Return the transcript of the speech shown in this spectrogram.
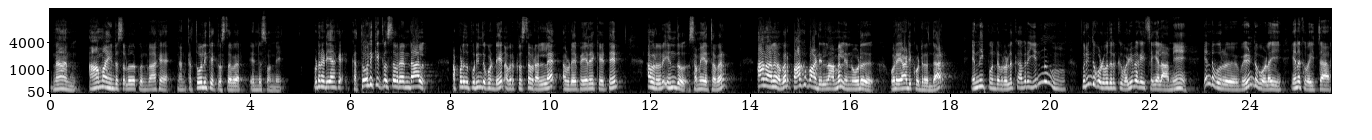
நான் ஆமா என்று சொல்வதற்கு முன்பாக நான் கத்தோலிக்க கிறிஸ்தவர் என்று சொன்னேன். உடனடியாக கத்தோலிக்க கிறிஸ்தவர் என்றால்? அப்பொழுது புரிந்து கொண்டேன் அவர் கிறிஸ்தவர் அல்ல. அவருடைய பெயரை கேட்டேன். அவர் ஒரு இந்து சமயத்தவர். ஆனாலும் அவர் பாகுபாடு இல்லாமல் என்னோடு உரையாடி கொண்டிருந்தார். என்னை போன்றவர்களுக்கு அவரை இன்னும் புரிந்து கொள்வதற்கு வழிவகை செய்யலாமே என்று ஒரு வேண்டுகோளை எனக்கு வைத்தார்.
